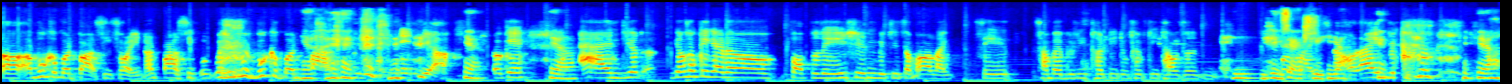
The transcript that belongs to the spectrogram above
uh, a book about Parsi, sorry, not Parsi book, a book about yeah. Parsi in India. Yeah. Okay. Yeah. And you're you're looking at a population which is about like say somewhere between 30 to 50,000 exactly right yeah. now, right? Because, yeah.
